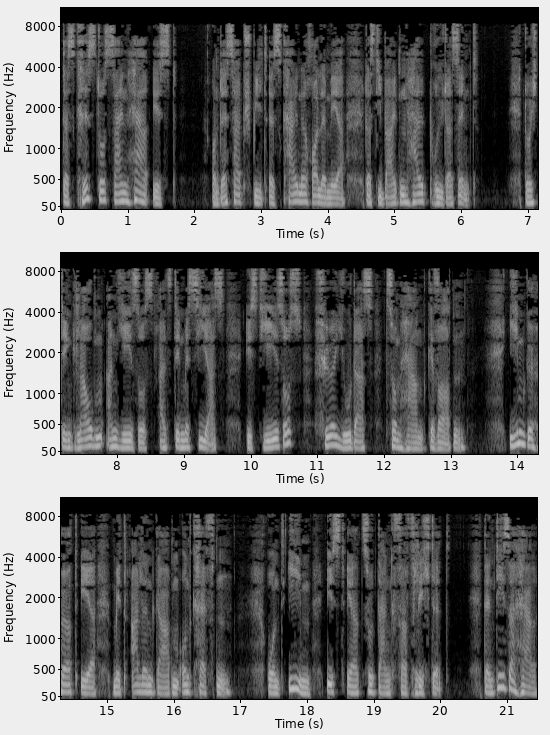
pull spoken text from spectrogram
dass Christus sein Herr ist und deshalb spielt es keine Rolle mehr, dass die beiden Halbbrüder sind. Durch den Glauben an Jesus als den Messias ist Jesus für Judas zum Herrn geworden. Ihm gehört er mit allen Gaben und Kräften, und ihm ist er zu Dank verpflichtet. Denn dieser Herr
